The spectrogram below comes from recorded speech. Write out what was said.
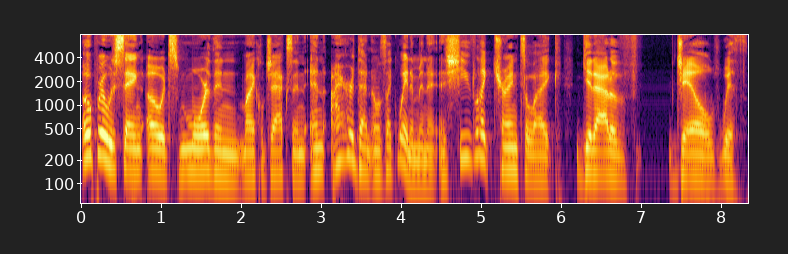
Oprah was saying, oh, it's more than Michael Jackson, and I heard that and I was like, wait a minute, is she like trying to like get out of jail with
